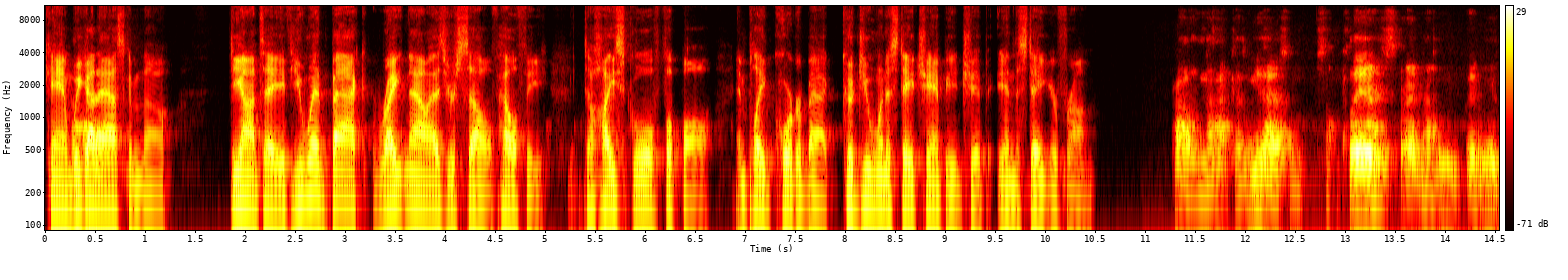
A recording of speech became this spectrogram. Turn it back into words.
Cam, we got to ask him though. Diontae, if you went back right now as yourself, healthy, to high school football and played quarterback, could you win a state championship in the state you're from? Probably not, because we have some some players right now. We, we,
